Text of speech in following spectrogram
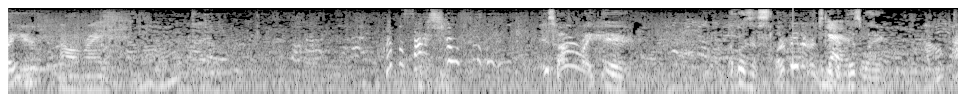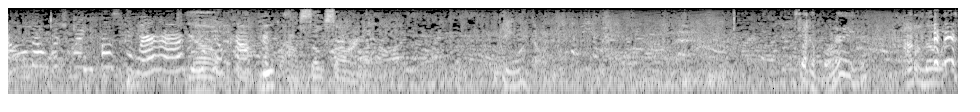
right here. All right. Your food? It's hard right there. I was just slurping it or just Yes. it this way. I don't, I don't know which way you're supposed to wear her. You Yo, feel if I puke, comfortable. I'm so sorry. Here we go. It's like a brain. I don't know. What...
